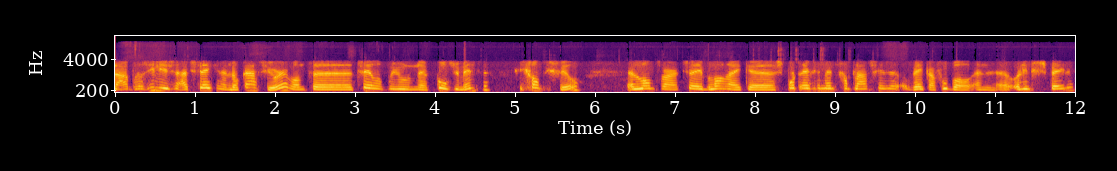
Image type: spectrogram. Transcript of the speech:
Nou, Brazilië is een uitstekende locatie hoor, want uh, eh, 200 miljoen eh, consumenten, gigantisch veel. Een land waar twee belangrijke sportevenementen gaan plaatsvinden, WK voetbal en uh, Olympische Spelen.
